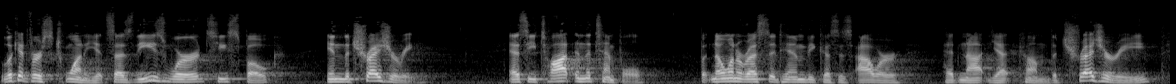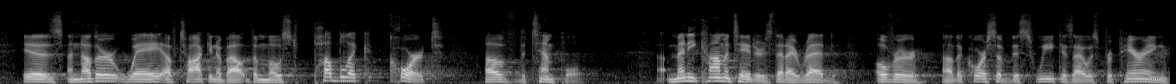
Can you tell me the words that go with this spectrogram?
Look at verse 20. It says, These words he spoke in the treasury as he taught in the temple, but no one arrested him because his hour had not yet come. The treasury is another way of talking about the most public court of the temple. Uh, many commentators that I read over uh, the course of this week as I was preparing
